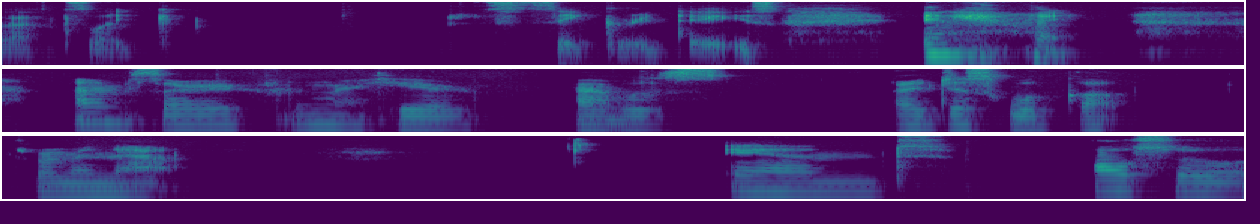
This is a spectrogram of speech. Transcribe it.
That's like sacred days. Anyway, I'm sorry for my hair. I was, I just woke up from a nap. And also,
